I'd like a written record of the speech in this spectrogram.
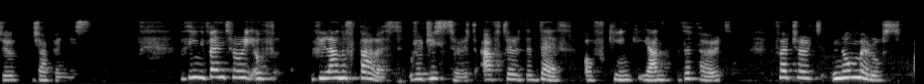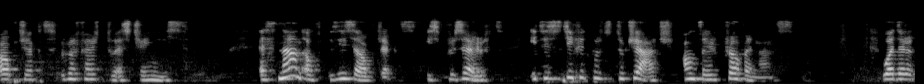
to Japanese. The inventory of Wilanów Palace, registered after the death of King Jan III, featured numerous objects referred to as Chinese. As none of these objects is preserved, it is difficult to judge on their provenance, whether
